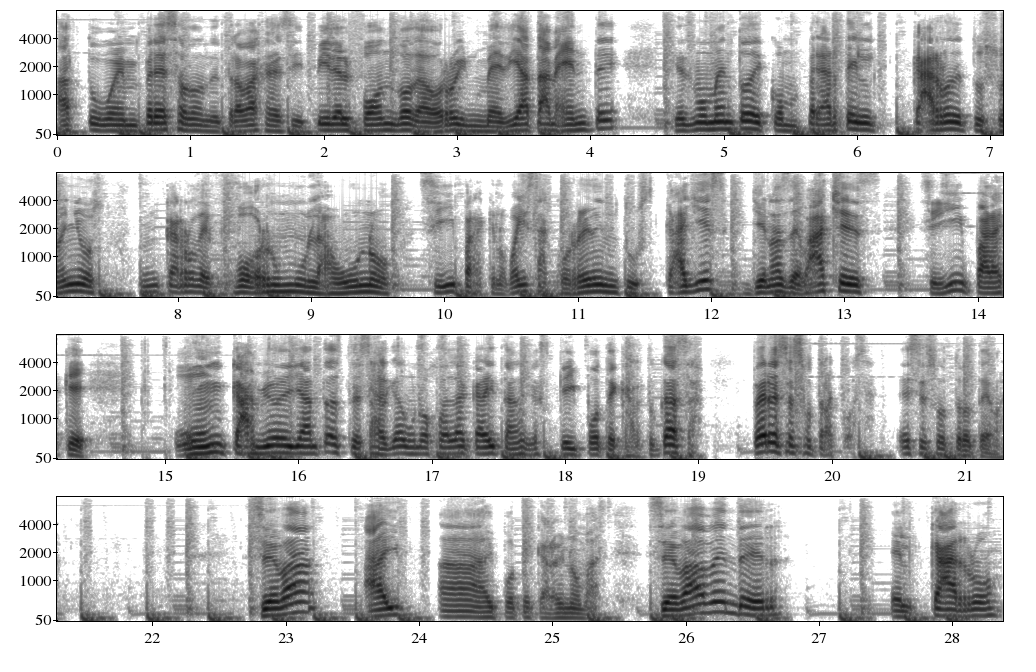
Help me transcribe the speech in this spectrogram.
a tu empresa donde trabajas y pide el fondo de ahorro inmediatamente, que es momento de comprarte el carro de tus sueños, un carro de Fórmula 1, sí, para que lo vayas a correr en tus calles llenas de baches, sí, para que un cambio de llantas te salga un ojo de la cara y tengas que hipotecar tu casa. Pero esa es otra cosa, ese es otro tema. Se va a, a hipotecar hoy nomás. Se va a vender el carro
